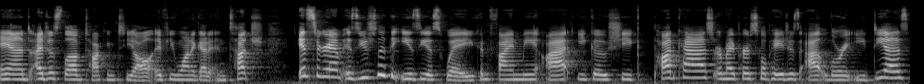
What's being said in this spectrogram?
and I just love talking to y'all. If you want to get in touch, Instagram is usually the easiest way. You can find me at Eco Chic Podcast or my personal page is at Laura E. Diez.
